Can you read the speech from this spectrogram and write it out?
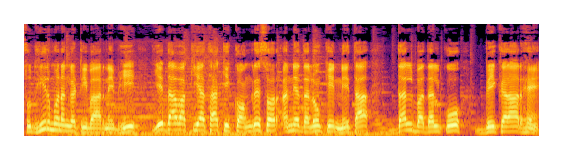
सुधीर मुनंगटीवार ने भी ये दावा किया था कि कांग्रेस और अन्य दलों के नेता दल बदल को बेकरार हैं।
